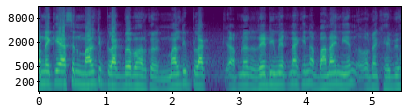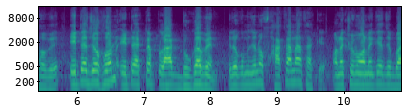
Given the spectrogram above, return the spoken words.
অনেকে আছেন মাল্টি প্লাগ ব্যবহার করেন। মাল্টি প্লাগ আপনার রেডিমেড না কি না বানাই নিয়েন, অনেক হেভি হবে। এটা যখন এটা একটা প্লাগ ঢুকাবেন, এরকম যেন ফাঁকা না থাকে। অনেক সময় অনেকে যে বা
